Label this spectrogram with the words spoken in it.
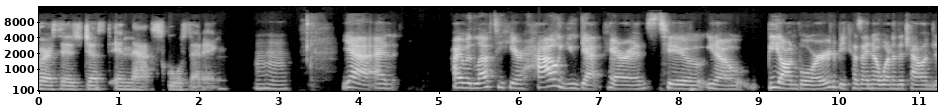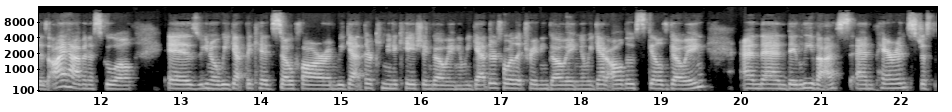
versus just in that school setting. Mm-hmm. Yeah, and I would love to hear how you get parents to, you know, be on board because I know one of the challenges I have in a school is, you know, we get the kids so far and we get their communication going and we get their toilet training going and we get all those skills going and then they leave us and parents just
